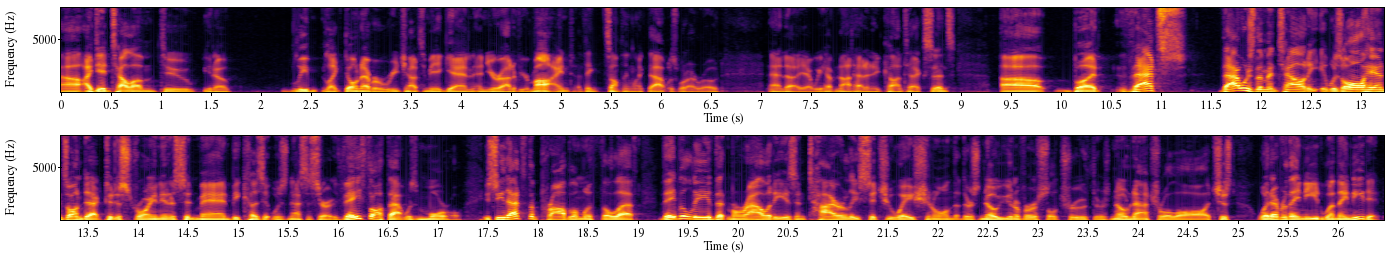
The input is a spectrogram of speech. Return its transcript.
Uh, I did tell him to, you know, leave, like, don't ever reach out to me again and you're out of your mind. I think something like that was what I wrote. And uh, yeah, we have not had any contact since. Uh, but that's that was the mentality. It was all hands on deck to destroy an innocent man because it was necessary. They thought that was moral. You see, that's the problem with the left. They believe that morality is entirely situational and that there's no universal truth, there's no natural law. It's just whatever they need when they need it.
